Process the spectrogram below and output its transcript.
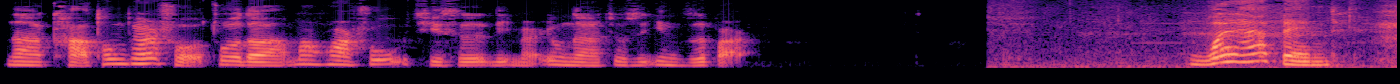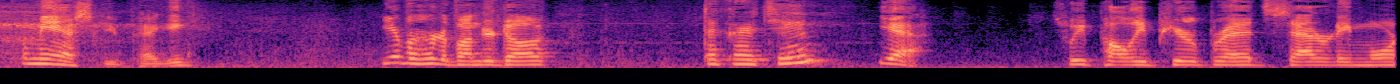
那卡通片所做的漫画书，其实里面用的就是硬纸板。What happened? Let me ask you, Peggy. You ever heard of Underdog? The cartoon? Yeah. Sweet Polly Purebred, Saturday morning.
